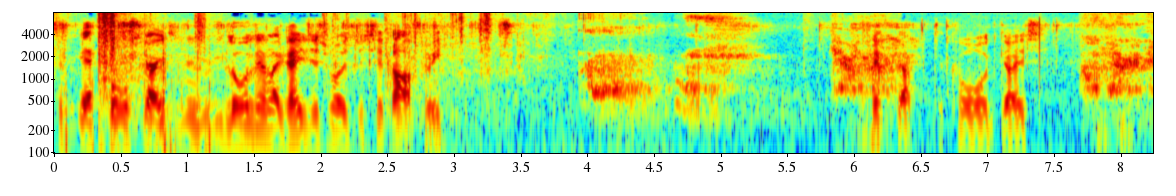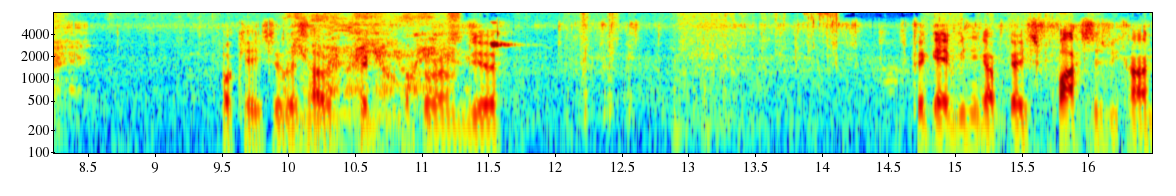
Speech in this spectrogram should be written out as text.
If you get close guys and you reload in like I just was, just hit R3. Picked up the cord guys. I'm. Okay, so let's have a quick look around here. Let's pick everything up guys fast as we can.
